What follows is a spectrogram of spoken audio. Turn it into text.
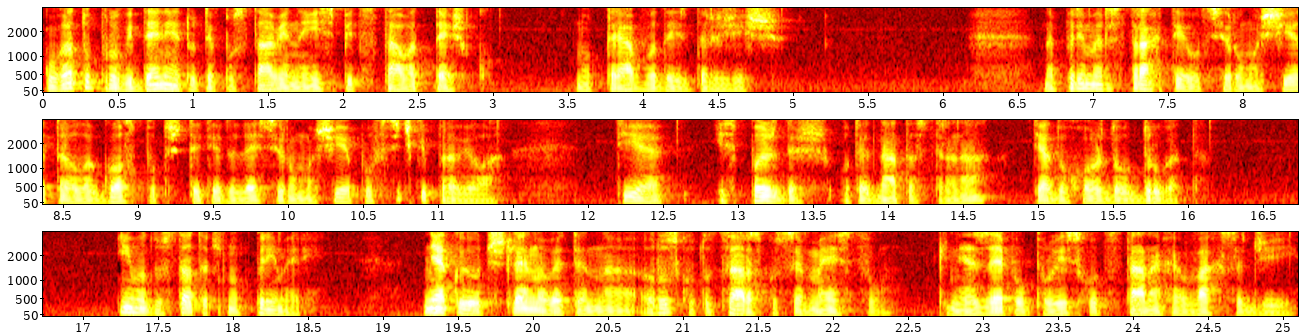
Когато провидението те постави на изпит, става тежко но трябва да издържиш. Например, страх те е от сиромашията, ала Господ ще ти даде сиромашия по всички правила. Ти я изпъждаш от едната страна, тя дохожда от другата. Има достатъчно примери. Някои от членовете на руското царско семейство, князе по происход, станаха вахсаджии.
